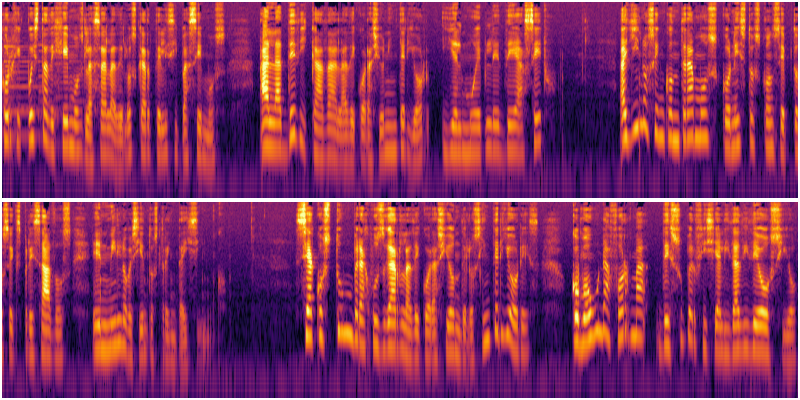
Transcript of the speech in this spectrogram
Jorge Cuesta dejemos la sala de los carteles y pasemos a la dedicada a la decoración interior y el mueble de acero. Allí nos encontramos con estos conceptos expresados en 1935. se acostumbra a juzgar la decoración de los interiores como una forma de superficialidad y de ocio,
